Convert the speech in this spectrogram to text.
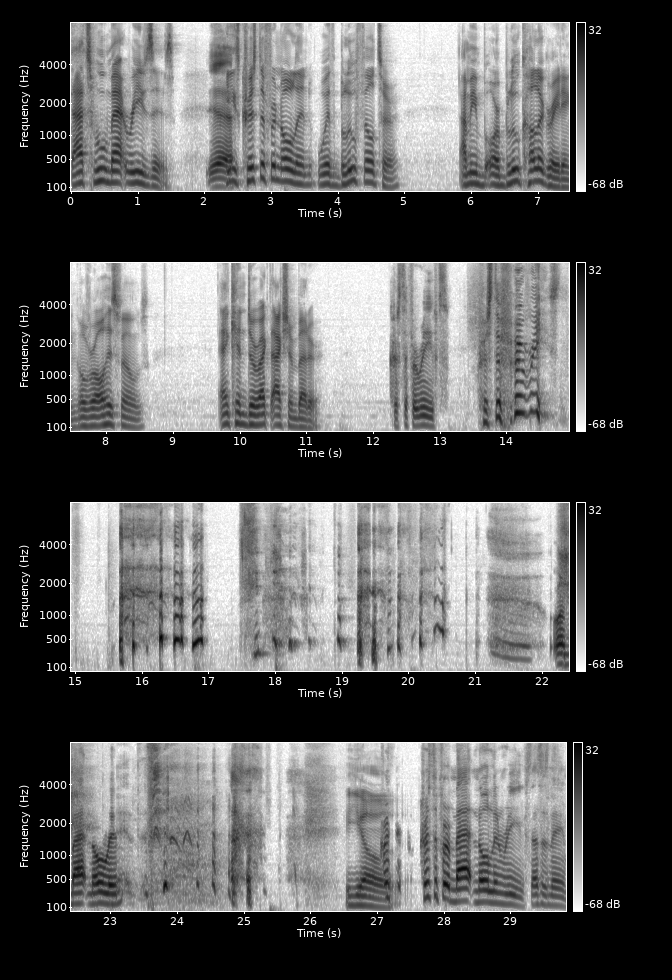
That's who Matt Reeves is. Yeah, He's Christopher Nolan with blue filter. I mean, or blue color grading over all his films, and can direct action better. Christopher Reeves. Christopher Reeves. Or Matt Nolan. Yo, Christopher, Christopher Matt Nolan Reeves. That's his name.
